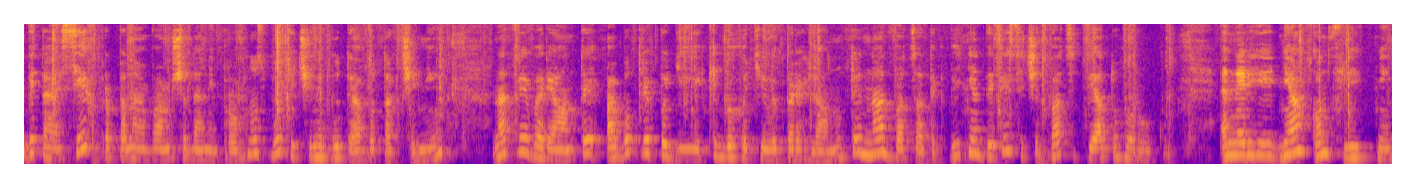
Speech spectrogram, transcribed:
Вітаю всіх! Пропоную вам щоденний прогноз, бути чи не бути, або так чи ні, на три варіанти або три події, які б ви хотіли переглянути на 20 квітня 2025 року. Енергії дня конфліктні,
